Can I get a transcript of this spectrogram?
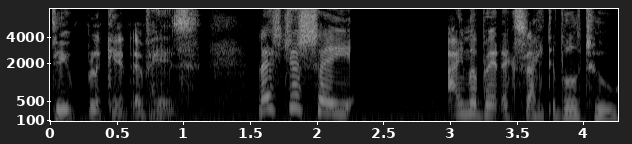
duplicate of his. Let's just say I'm a bit excitable too.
